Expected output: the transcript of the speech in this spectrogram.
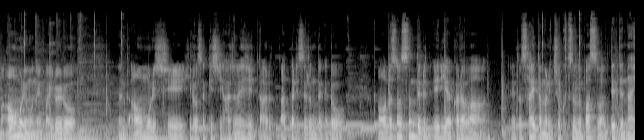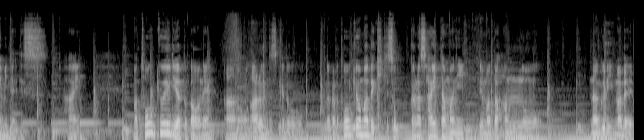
まあ、青森もねいろいろ青森市弘前市八戸市ってあるあったりするんだけど、まあ、私の住んでるエリアからは、えっと、埼玉に直通のバスは出てないみたいです。はい、まあ、東京エリアとかはねあのあるんですけどだから東京まで来てそこから埼玉に行ってまた反応殴りまで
